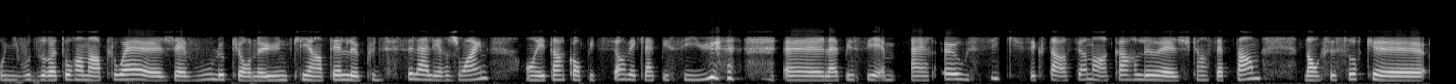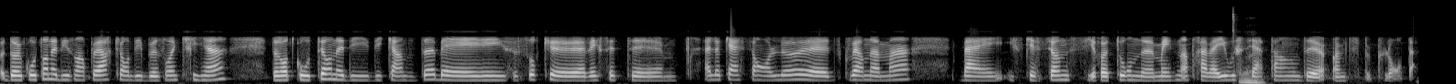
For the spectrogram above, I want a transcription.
Au niveau du retour en emploi, euh, j'avoue qu'on a eu une clientèle plus difficile à aller rejoindre. On est en compétition avec la PCU, euh, la PCMRE aussi qui s'extensionne encore euh, jusqu'en septembre. Donc c'est sûr que d'un côté on a des employeurs qui ont des besoins criants, de l'autre côté on a des, candidats. Ben c'est sûr qu'avec cette euh, allocation là euh, du gouvernement, ben ils se questionnent s'ils retournent maintenant travailler ou s'ils attendent un petit peu plus longtemps.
